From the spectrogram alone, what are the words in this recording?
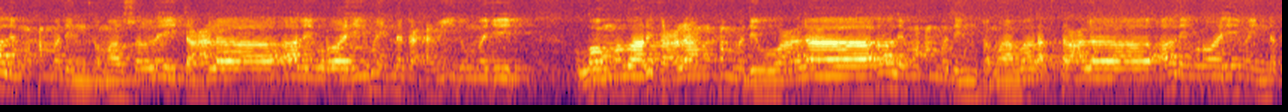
آل محمد كما صليت على آل إبراهيم إنك حميد مجيد. اللهم بارك على محمد وعلى آل محمد كما باركت على آل إبراهيم إنك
